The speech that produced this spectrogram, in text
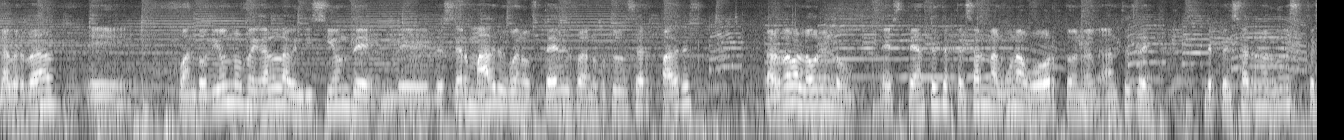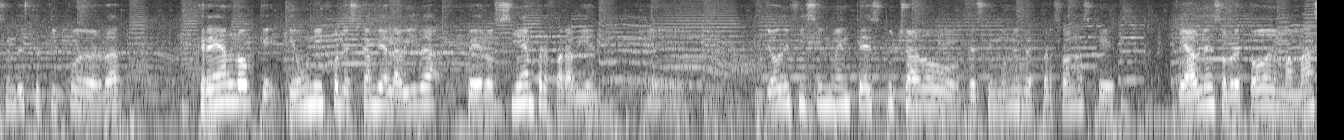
la verdad, eh, cuando Dios nos regala la bendición de, de- ser madres, bueno, ustedes, a nosotros de ser padres, la verdad valórenlo. Este, antes de pensar en algún aborto, antes de, de pensar en alguna situación de este tipo, de verdad, créanlo que, que un hijo les cambia la vida, pero siempre para bien. Eh, yo difícilmente he escuchado testimonios de personas que, que hablen, sobre todo de mamás,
